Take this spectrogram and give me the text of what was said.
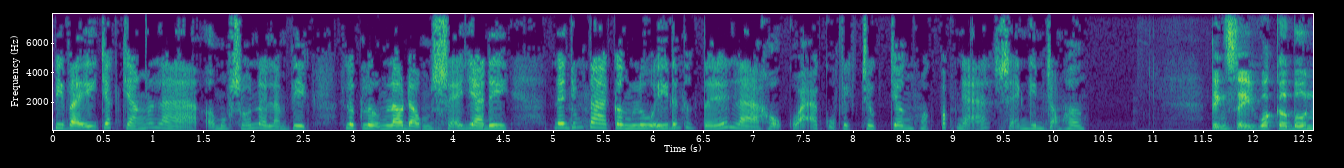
Vì vậy, chắc chắn là ở một số nơi làm việc, lực lượng lao động sẽ già đi, nên chúng ta cần lưu ý đến thực tế là hậu quả của việc trượt chân hoặc vấp ngã sẽ nghiêm trọng hơn. Tiến sĩ Walker Bull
